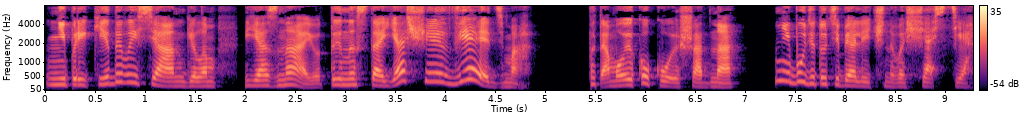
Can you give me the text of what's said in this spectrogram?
«Не прикидывайся ангелом, я знаю, ты настоящая ведьма, потому и кукуешь одна, не будет у тебя личного счастья».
